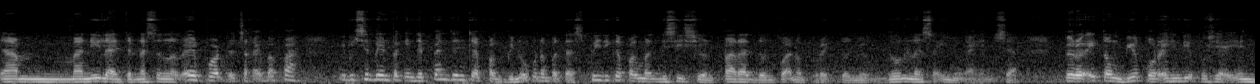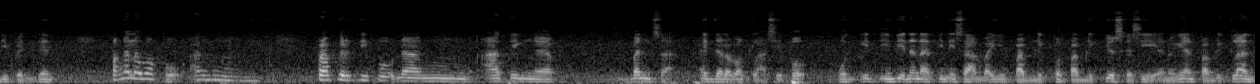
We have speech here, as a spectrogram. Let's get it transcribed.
um, Manila International Airport at saka iba pa. Ibig sabihin, pag independent ka, pag binuo ng batas, pwede ka pag mag-desisyon para doon kung anong proyekto nyo. Doon lang sa inyong ahensya. Pero itong Bucor, eh, hindi po siya independent. Pangalawa po, ang property po ng ating ah, bansa ay dalawang klase po. Huwag, i- hindi na natin isama yung public for public use kasi ano yan, public land.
